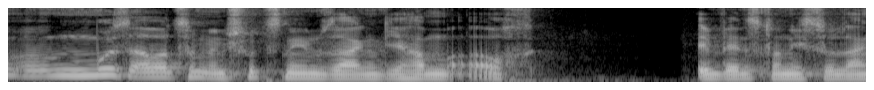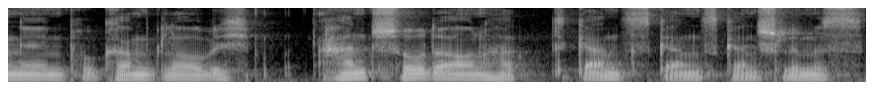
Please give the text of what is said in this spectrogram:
Muss aber zum Entschutz nehmen sagen, die haben auch Events noch nicht so lange im Programm, glaube ich. Hand Showdown hat ganz, ganz, ganz schlimmes,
